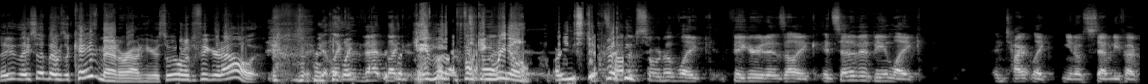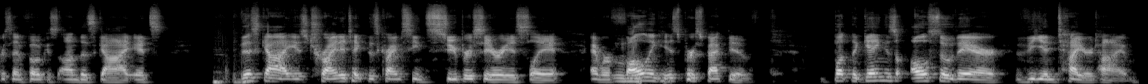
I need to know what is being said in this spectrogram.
they, they said there was a caveman around here, so we wanted to figure it out. Yeah, like, like, that like, like cavemen are fucking how real. Are you how stupid? I'm sort of like figuring it is like instead of it being like entire like you know 75% focus on this guy it's this guy is trying to take this crime scene super seriously and we're Mhm. following his perspective but the gang is also there the entire time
